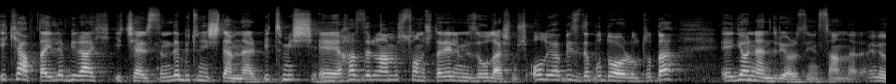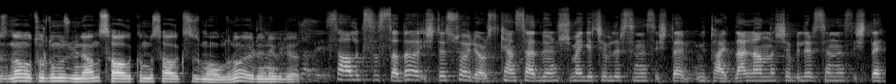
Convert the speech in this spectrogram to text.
iki hafta ile bir ay içerisinde bütün işlemler bitmiş, e, hazırlanmış sonuçlar elimize ulaşmış oluyor. Biz de bu doğrultuda e, yönlendiriyoruz insanları. En azından oturduğumuz binanın sağlıklı mı sağlıksız mı olduğunu öğrenebiliyoruz. Sağlıksızsa da işte söylüyoruz kentsel dönüşüme geçebilirsiniz, işte müteahhitlerle anlaşabilirsiniz, işte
